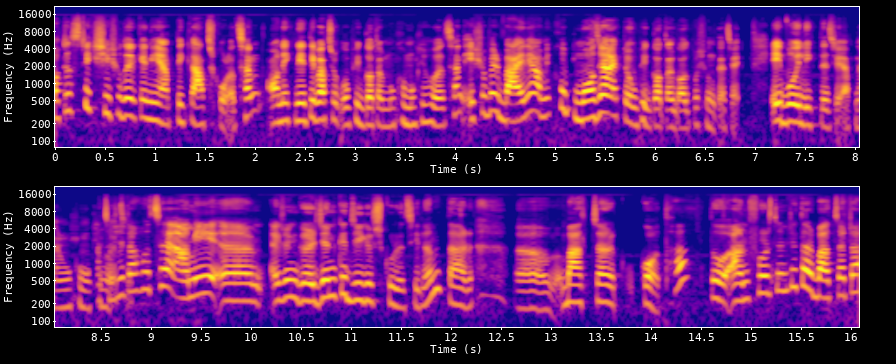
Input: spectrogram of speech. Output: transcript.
অটিস্টিক শিশুদেরকে নিয়ে আপনি কাজ করেছেন অনেক নেতিবাচক অভিজ্ঞতার মুখোমুখি হয়েছেন। এসবের বাইরে আমি খুব মজার একটা অভিজ্ঞতার গল্প শুনতে চাই। এই বই লিখতে চাই আপনার মুখোমুখি আচ্ছা যেটা হচ্ছে আমি একজন গার্জিয়ানকে জিজ্ঞেস করেছিলাম তার বাচ্চার কথা। তো আনফর্চুনেটলি তার বাচ্চাটা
